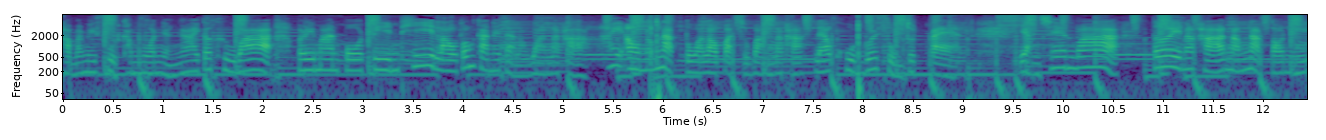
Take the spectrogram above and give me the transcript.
ค่ะมันมีสูตรคำนวณอย่างง่ายก็คือว่า ปริมาณโปรตีนที่เราต้องการในแต่ละวันนะคะ ให้เอาน้ำหนักตัวเราปัจจุบันนะคะ แล้วคูณด้วย 0.8 อย่างเช่นว่า เต้ยนะคะ น้ำหนักตอนนี้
